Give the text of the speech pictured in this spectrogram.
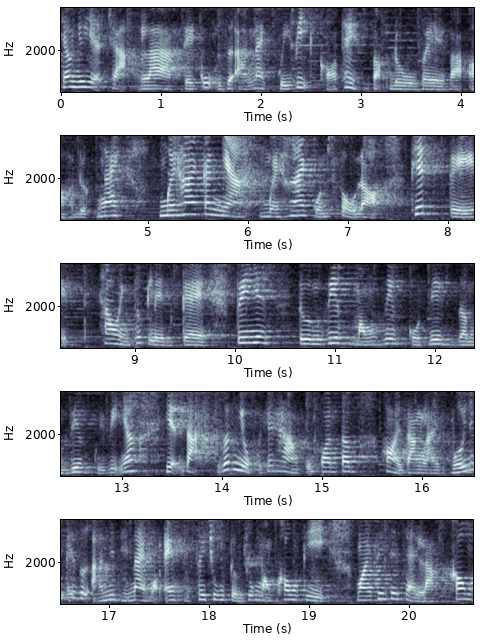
theo như hiện trạng là cái cụm dự án này quý vị có thể dọn đồ về và ở được ngay. 12 căn nhà, 12 cuốn sổ đỏ thiết kế theo hình thức liền kề. Tuy nhiên tường riêng, móng riêng, cột riêng, dầm riêng quý vị nhé Hiện tại rất nhiều cái khách hàng cũng quan tâm hỏi rằng là với những cái dự án như thế này bọn em có xây chung tường chung móng không thì ngoài xin chia sẻ là không.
